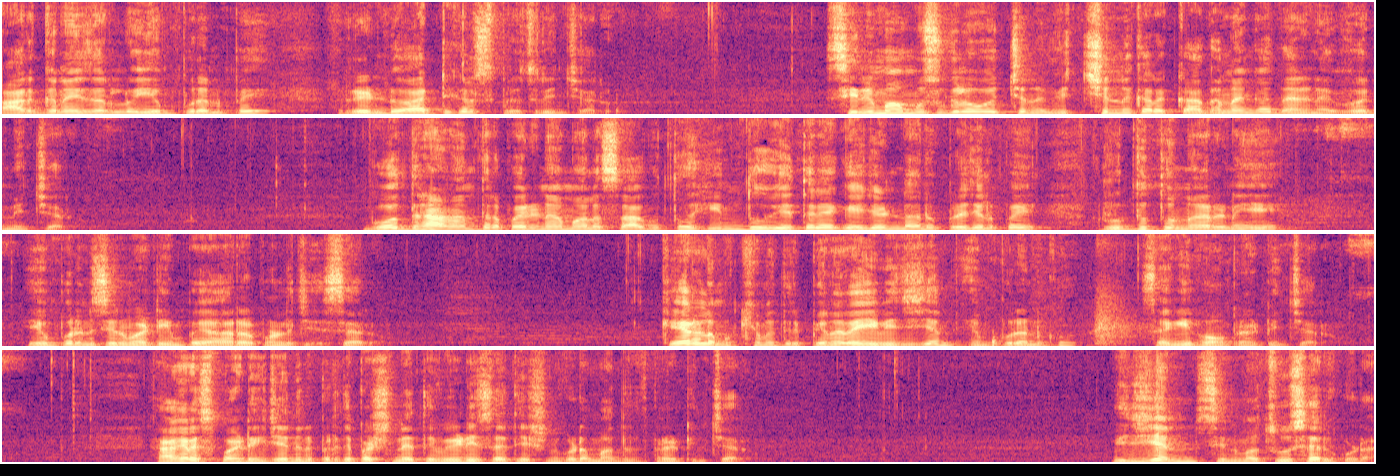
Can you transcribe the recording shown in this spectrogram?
ఆర్గనైజర్లు ఎంపురన్పై రెండు ఆర్టికల్స్ ప్రచురించారు. సినిమా ముసుగులో వచ్చిన విచ్ఛిన్నకర కథనంగా దానిని అభివర్ణించారు గోధ్రానంతర పరిణామాల సాగుతూ హిందూ వ్యతిరేక ఎజెండాను ప్రజలపై రుద్దుతున్నారని ఎంపురన్ సినిమా టీంపై ఆరోపణలు చేశారు. కేరళ ముఖ్యమంత్రి పినరయి విజయన్ ఎంపురన్కు సంఘీభావం ప్రకటించారు. కాంగ్రెస్ పార్టీకి చెందిన ప్రతిపక్ష నేత వీడి సతీష్ను కూడా మద్దతు ప్రకటించారు. విజయన్ సినిమా చూశారు కూడా.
